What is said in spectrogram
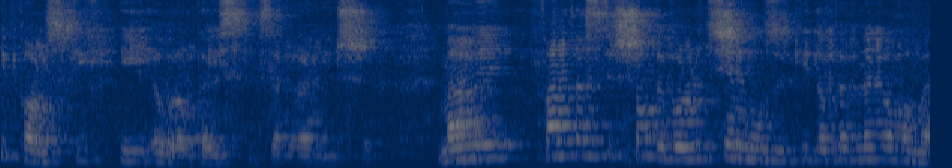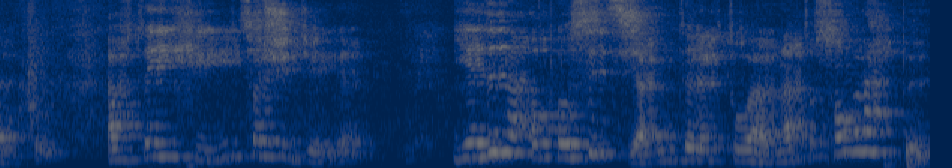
i polskich, i europejskich, zagranicznych. Mamy fantastyczną ewolucję muzyki do pewnego momentu, a w tej chwili co się dzieje? Jedyna opozycja intelektualna to są rapy.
